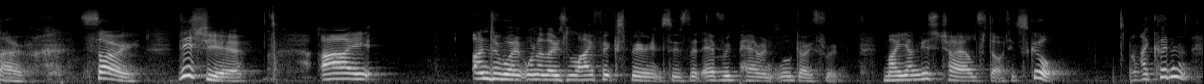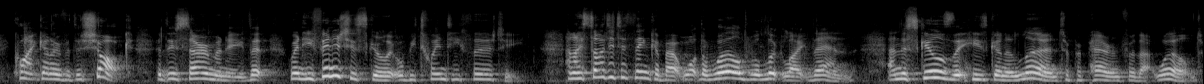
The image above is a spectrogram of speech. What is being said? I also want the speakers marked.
Speaker 1: Hello. So, this year, I underwent one of those life experiences that every parent will go through. My youngest child started school. And I couldn't quite get over the shock at this ceremony that when he finishes school, it will be 2030. And I started to think about what the world will look like then and the skills that he's going to learn to prepare him for that world.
